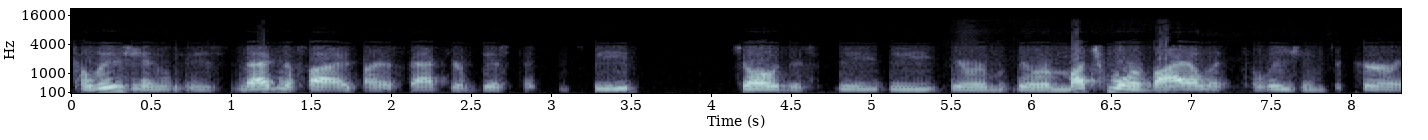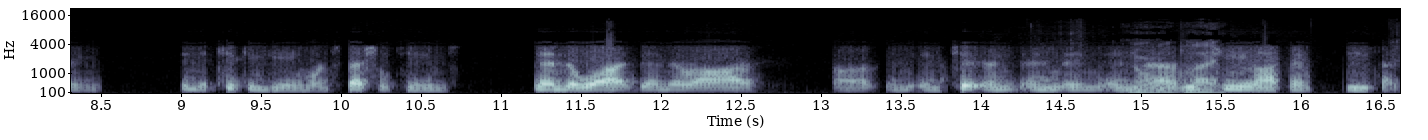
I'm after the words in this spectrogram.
collision is magnified by a factor of distance and speed, so this, the, the, there, were, there were much more violent collisions occurring in the kicking game or in special teams than there are than there are uh, in in, t- in, in, in, uh, routine offense defense.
